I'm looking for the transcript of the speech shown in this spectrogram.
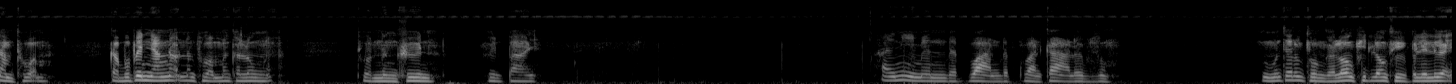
น้ำท่วมกับบุเป็นยังเนาะน้ำท่วมมันก็ลงน่ะท่วมหนึ่งคืนคืนปลายให้นี่มันแบบหวานแบบหวานกล้าเลยผู้ชมมันจะลงทุนกับลองผิดลองถือไปเรื่อย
